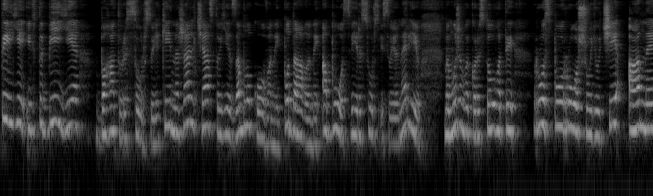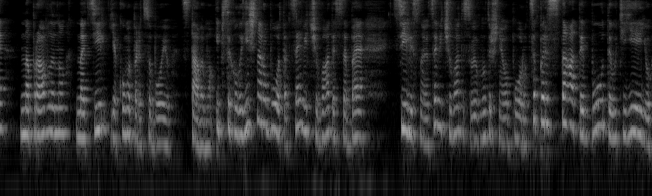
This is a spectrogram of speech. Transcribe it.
ти є і в тобі є багато ресурсу, який, на жаль, часто є заблокований, подавлений, або свій ресурс і свою енергію ми можемо використовувати розпорошуючи, а не направлено на ціль, яку ми перед собою ставимо. І психологічна робота це відчувати себе цілісною, це відчувати свою внутрішню опору, це перестати бути у тією,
